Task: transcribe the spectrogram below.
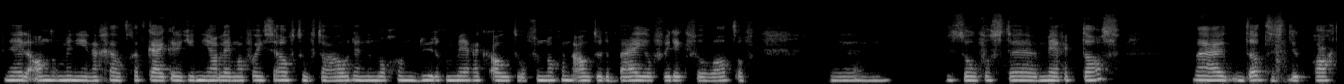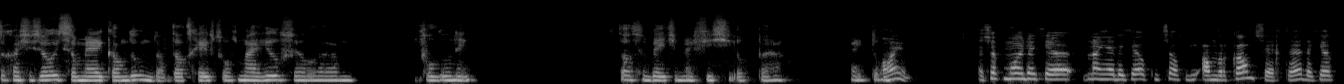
een hele andere manier naar geld gaat kijken. Dat je niet alleen maar voor jezelf hoeft te houden. En nog een duurdere merkauto of nog een auto erbij of weet ik veel wat. Of uh, de zoveelste merktas. Maar dat is natuurlijk prachtig als je zoiets ermee kan doen. Dat, dat geeft volgens mij heel veel um, voldoening. Dus dat is een beetje mijn visie op uh, rijkdom. Mooi. Het is ook mooi dat je, nou ja, dat je ook iets over die andere kant zegt. Hè? Dat je ook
